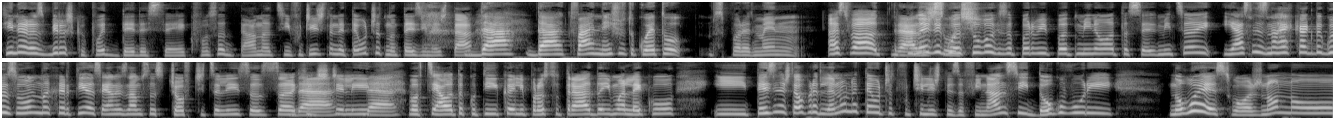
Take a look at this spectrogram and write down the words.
ти не разбираш какво е ДДС, какво са данъци. В училище не те учат на тези неща. Да, да, това е нещото, което според мен Аз това, Трябва да понеже случи. гласувах за първи път миналата седмица и аз не знаех как да гласувам на хартия. Сега не знам с човчица ли, с да, хиксче ли, да. в цялата котийка или просто трябва да има леко. И тези неща определено не те учат в училище за финанси, договори. Много е сложно, но...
